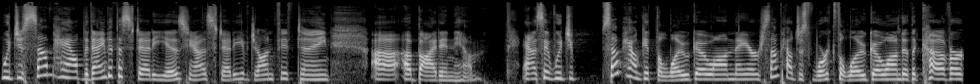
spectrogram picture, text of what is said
"Would you somehow?" The name of the study is, you know, a study of John 15, uh, abide in Him. And I said, "Would you?" Somehow get the logo on there, somehow just work the logo onto the cover.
